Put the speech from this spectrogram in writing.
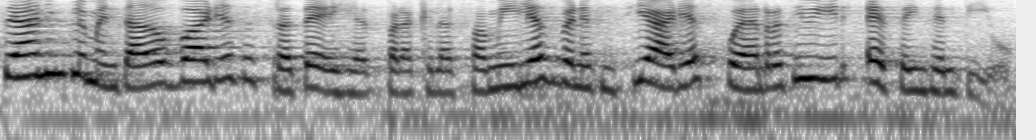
se han implementado varias estrategias para que las familias beneficiarias puedan recibir este incentivo.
